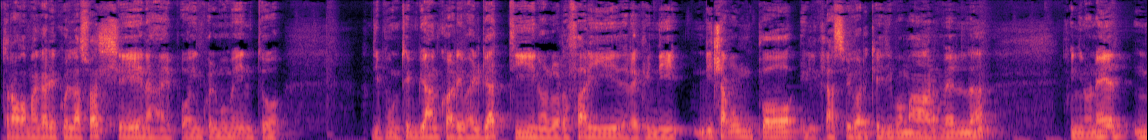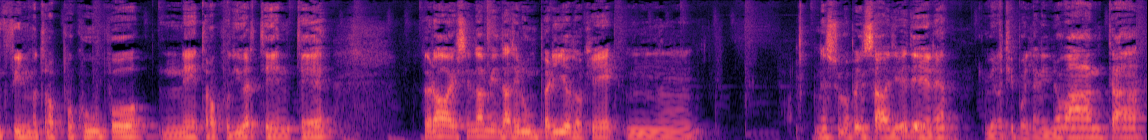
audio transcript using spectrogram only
trova magari quella sua scena e poi in quel momento di punto in bianco arriva il gattino, allora fa ridere, quindi diciamo un po' il classico archetipo Marvel, quindi non è un film troppo cupo né troppo divertente, però essendo ambientato in un periodo che mh, mm, nessuno pensava di vedere, ovvero tipo gli anni 90,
